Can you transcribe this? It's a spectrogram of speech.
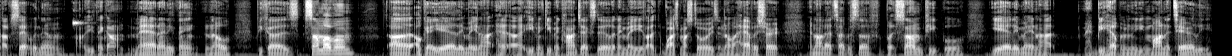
upset with them? Uh, do you think I'm mad or anything? No, because some of them uh, okay, yeah, they may not ha- uh, even keep in contact still, and they may like watch my stories and know I have a shirt and all that type of stuff. But some people, yeah, they may not be helping me monetarily,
